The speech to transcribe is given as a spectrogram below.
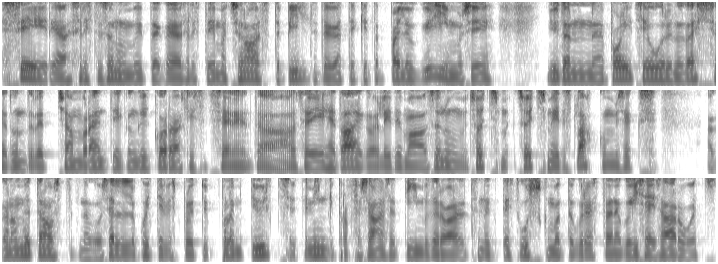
seeria selliste sõnumitega ja selliste emotsionaalsete piltidega tekitab palju küsimusi nüüd on politsei uurinud asja, tundub, et John Morantiga on kõik korras, lihtsalt see nii-öelda, see hetk aega oli tema sõnum sots, sotsmeediast lahkumiseks. Aga no ma ütlen ausalt, et nagu sel kutil vist pole, pole mitte üldse mitte mingit professionaalset tiimi kõrval, et see on nagu täiesti uskumatu, kuidas ta nagu ise ei saa aru, et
